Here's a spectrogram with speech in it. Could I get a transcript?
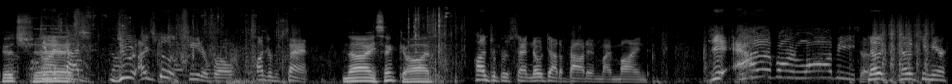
Good shit. Dude, this guy, dude, I just killed a cheater, bro. Hundred percent. Nice, thank God. Hundred percent. No doubt about it in my mind. Get out of our lobby. Another, another team here.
